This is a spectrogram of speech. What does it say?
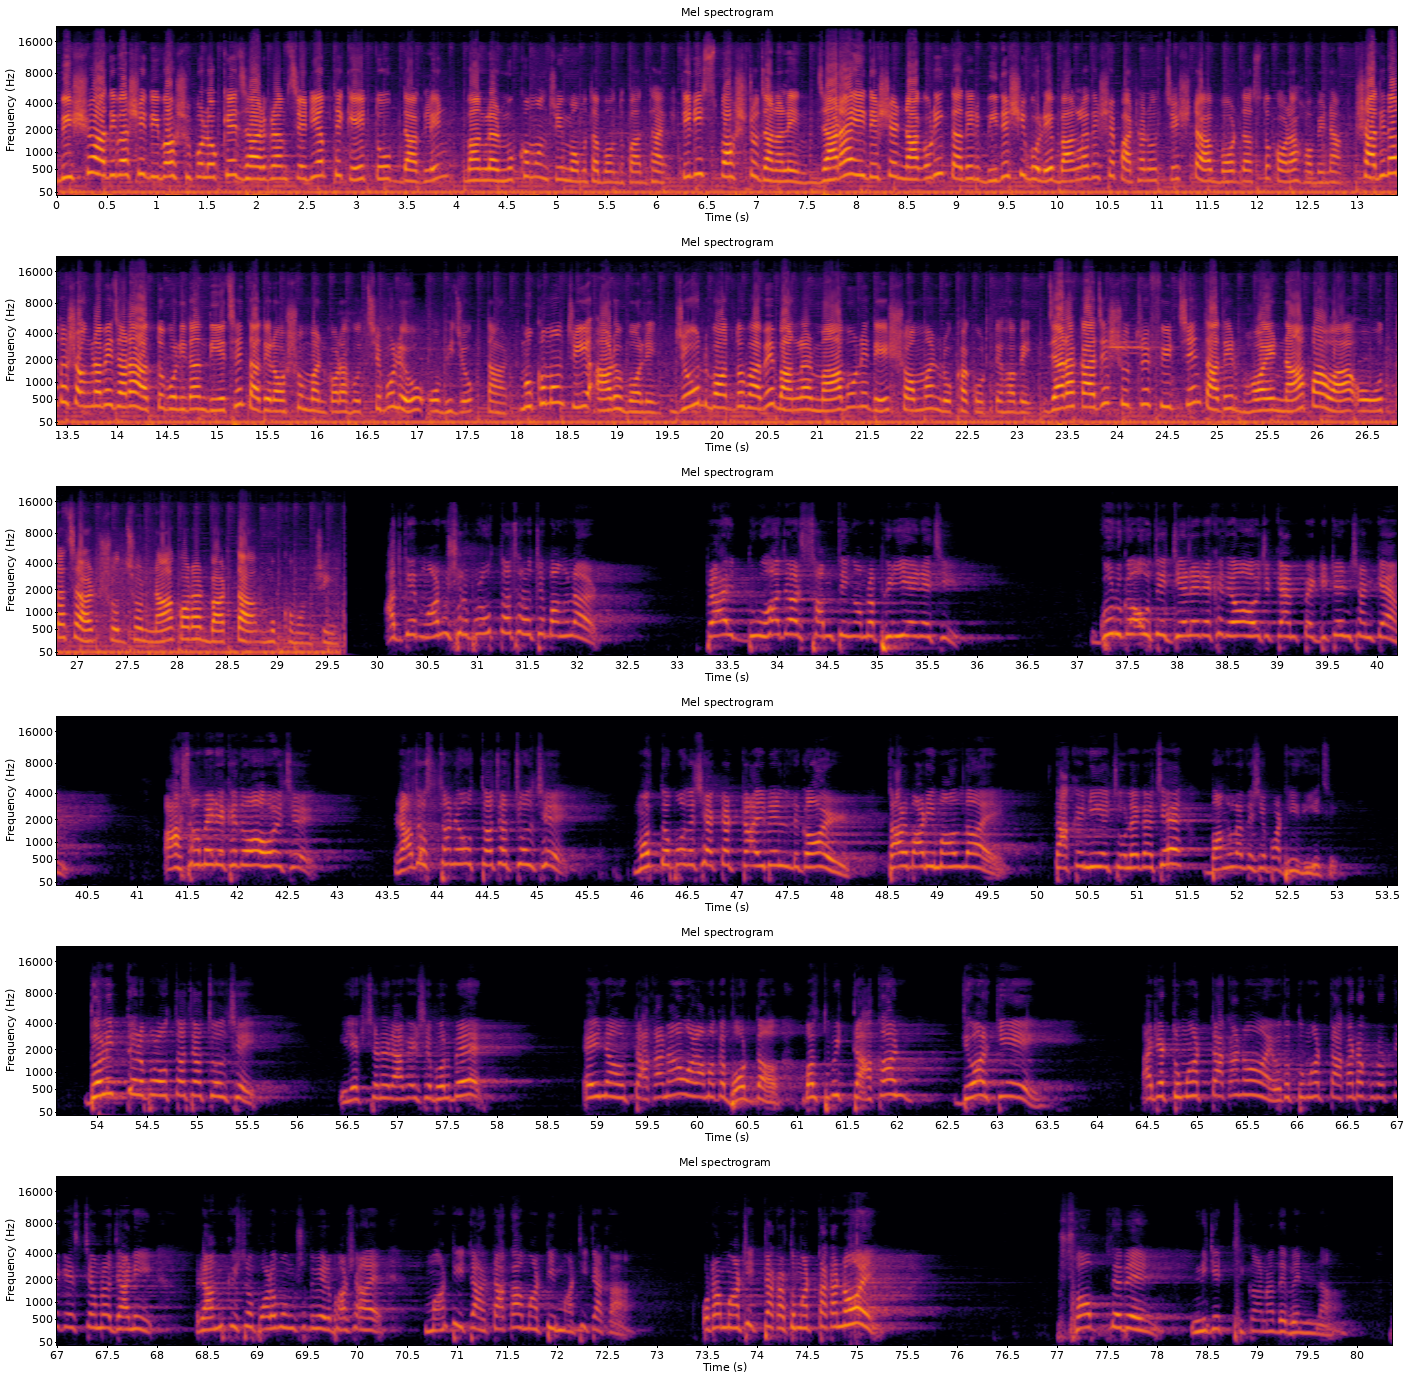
বিশ্ব আদিবাসী দিবস উপলক্ষে ঝাড়গ্রাম স্টেডিয়াম থেকে তোপ দাগলেন বাংলার মুখ্যমন্ত্রী মমতা বন্দ্যোপাধ্যায়। তিনি স্পষ্ট জানালেন, যারা এই দেশের নাগরিক তাদের বিদেশি বলে বাংলাদেশে পাঠানোর চেষ্টা বরদাস্ত করা হবে না। স্বাধীনতা সংগ্রামে যারা আত্মবলিদান দিয়েছেন, তাদের অসম্মান করা হচ্ছে বলেও অভিযোগ তার। মুখ্যমন্ত্রী আরও বলেন, জোটবদ্ধভাবে বাংলার মা বোনেদের সম্মান রক্ষা করতে হবে। যারা কাজের সূত্রে ফিরছেন, তাদের ভয় না পাওয়া ও অত্যাচার সহ্য না করার বার্তা মুখ্যমন্ত্রী। আজকে মানুষের উপর অত্যাচার হচ্ছে বাংলার। প্রায় দু হাজার সামথিং আমরা ফিরিয়ে এনেছি। গুরগাঁওতে জেলে রেখে দেওয়া হয়েছে ক্যাম্পে, ডিটেনশন ক্যাম্প। আসামে রেখে দেওয়া হয়েছে। রাজস্থানে অত্যাচার চলছে। মধ্যপ্রদেশে একটা ট্রাইবেল গার্ল, তার বাড়ি মালদায়, তাকে নিয়ে চলে গেছে, বাংলাদেশে পাঠিয়ে দিয়েছে। দলিতদের উপর অত্যাচার চলছে। ইলেকশনের আগে সে বলবে এই নাও, টাকা নাও আর আমাকে ভোট দাও। বল, তুমি টাকা দেওয়ার কে? এটা তোমার টাকা নয়, ও তো তোমার টাকাটা কোথার থেকে এসছে আমরা জানি। রামকৃষ্ণ পরমংশদেবের ভাষায়, মাটি টাকা, মাটি মাটি টাকা। ওটা মাটির টাকা, তোমার টাকা নয়। সব দেবেন, নিজের ঠিকানা দেবেন না।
